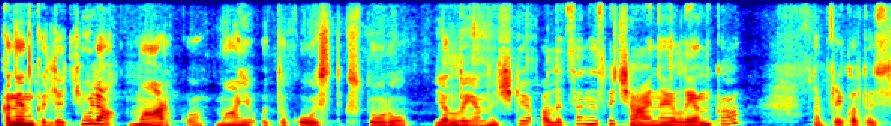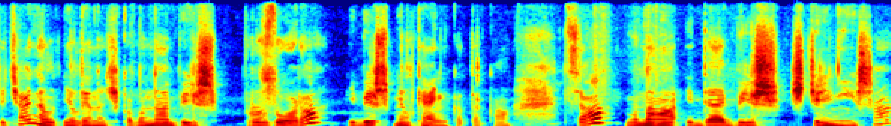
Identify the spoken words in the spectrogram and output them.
Тканинка для тюля Марко має отаку ось текстуру ялиночки, але це не звичайна ялинка. Наприклад, ось звичайна ялиночка, вона більш прозора і більш мілкенька така. Ця вона іде більш щільніша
